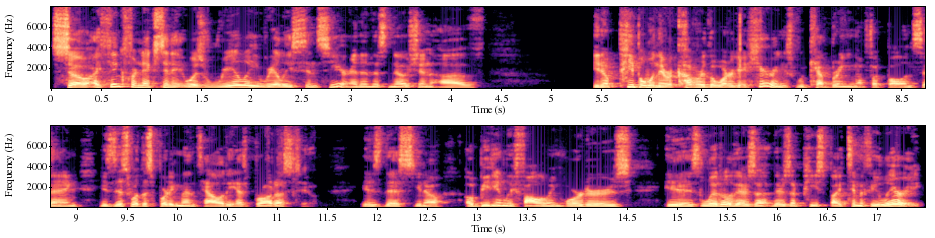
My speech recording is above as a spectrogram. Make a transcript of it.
So I think for Nixon, it was really, really sincere. And then this notion of, you know, people when they recovered the Watergate hearings would kept bringing up football and saying, "Is this what the sporting mentality has brought us to? Is this, you know, obediently following orders? Is literally there's a there's a piece by Timothy Leary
